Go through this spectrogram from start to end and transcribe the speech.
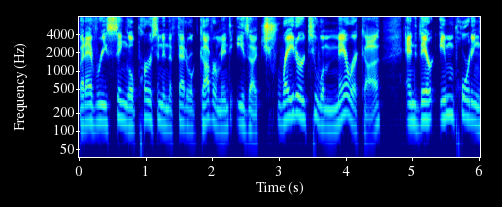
But every single person in the federal government is a traitor to America, and they're importing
